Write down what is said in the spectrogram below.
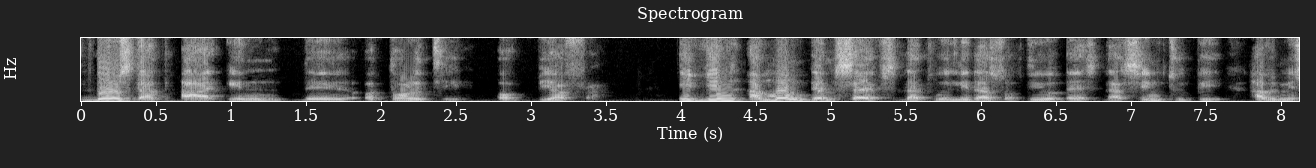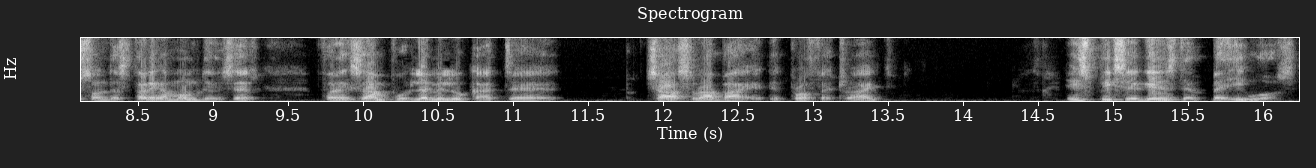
those that are in the authority of Biafra, even among themselves that were leaders of the US that seem to be having misunderstanding among themselves. For example, let me look at uh, Charles Rabbi, the prophet, right? He speaks against them, but he was,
